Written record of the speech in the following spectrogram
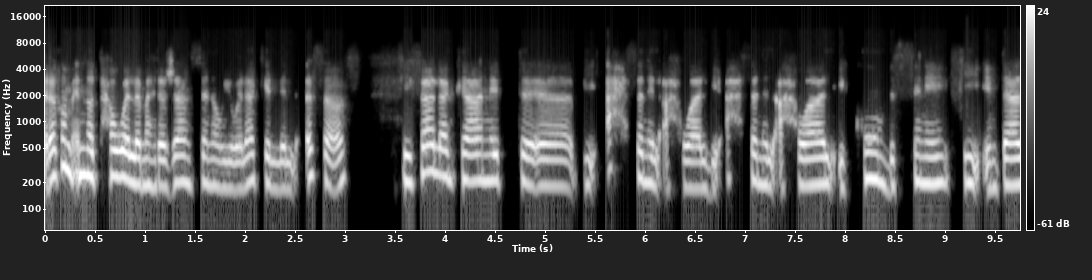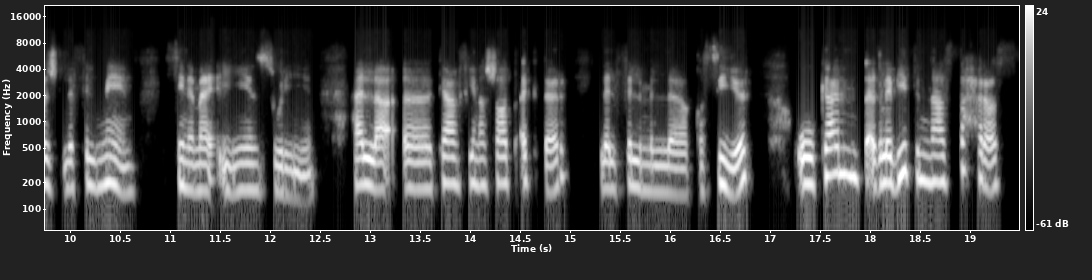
رغم إنه تحول لمهرجان سنوي ولكن للأسف في فعلا كانت آه، بأحسن الأحوال بأحسن الأحوال يكون بالسنة في إنتاج لفيلمين سينمائيين سوريين. هلأ آه، كان في نشاط أكثر للفيلم القصير وكانت أغلبية الناس تحرص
